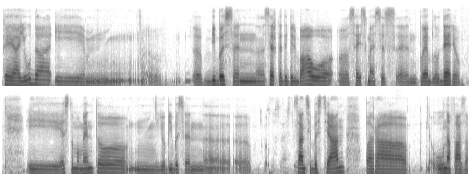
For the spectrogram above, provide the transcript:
que ayuda y um, vives en, cerca de Bilbao seis meses en Pueblo Derio. Y este momento vivo en uh, San Sebastián para una fase.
